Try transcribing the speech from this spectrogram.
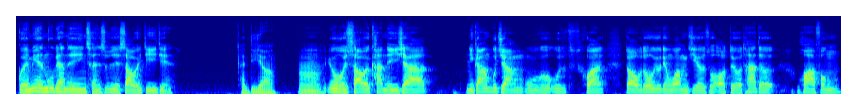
鬼灭》目标年龄层是不是也稍微低一点？很低啊，嗯，因为我稍微看了一下，你刚刚不讲，我我忽然对啊，我都有点忘记了说哦，对哦，他的画风，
